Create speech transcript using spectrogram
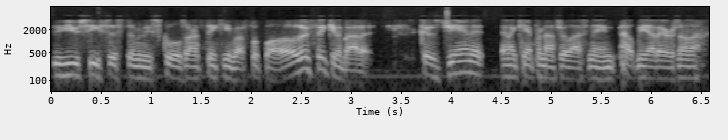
the UC system and these schools aren't thinking about football. Oh, they're thinking about it because Janet and I can't pronounce her last name. Help me out, Arizona.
